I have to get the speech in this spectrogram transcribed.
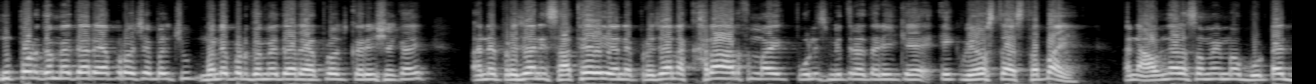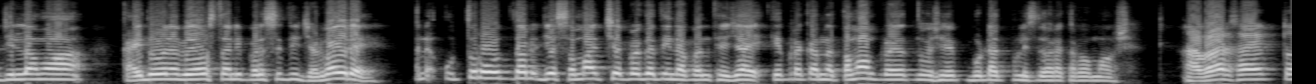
હું પણ ગમે ત્યારે એપ્રોચેબલ છું, મને પણ ગમે ત્યારે એપ્રોચ કરી શકાય. અને પ્રજાની સાથે રહી અને પ્રજાના ખરા અર્થમાં એક પોલીસ મિત્ર તરીકે એક વ્યવસ્થા સ્થપાય અને આવનારા સમયમાં બોટાદ જિલ્લામાં કાયદો અને વ્યવસ્થાની પરિસ્થિતિ જળવાઈ રહે અને ઉત્તરોત્તર જે સમાજ છે પ્રગતિના પંથે જાય એ પ્રકારના તમામ પ્રયત્નો છે બોટાદ પોલીસ દ્વારા કરવામાં આવશે. આભાર સાહેબ. તો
